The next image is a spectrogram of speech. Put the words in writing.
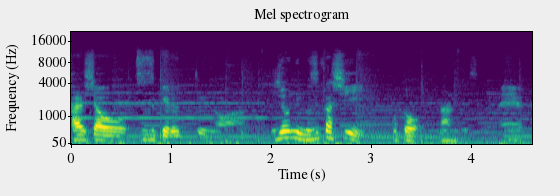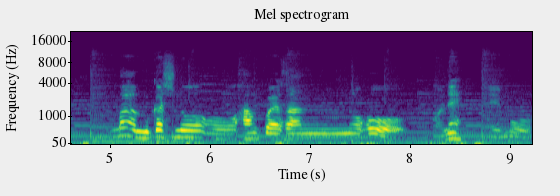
会社を続けるっていうのは非常に難しいことなんですよね。まあ昔のハンコ屋さんの方はね、も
